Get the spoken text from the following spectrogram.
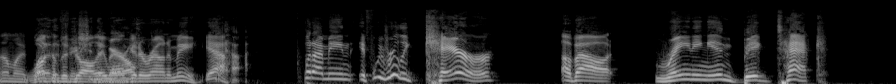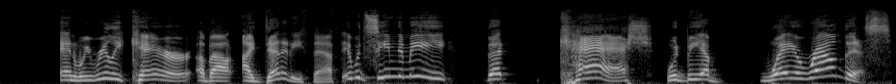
Oh, my luck of the the draw. the They won't get around to me. Yeah. Yeah. But I mean, if we really care about reining in big tech and we really care about identity theft, it would seem to me that cash would be a way around this.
